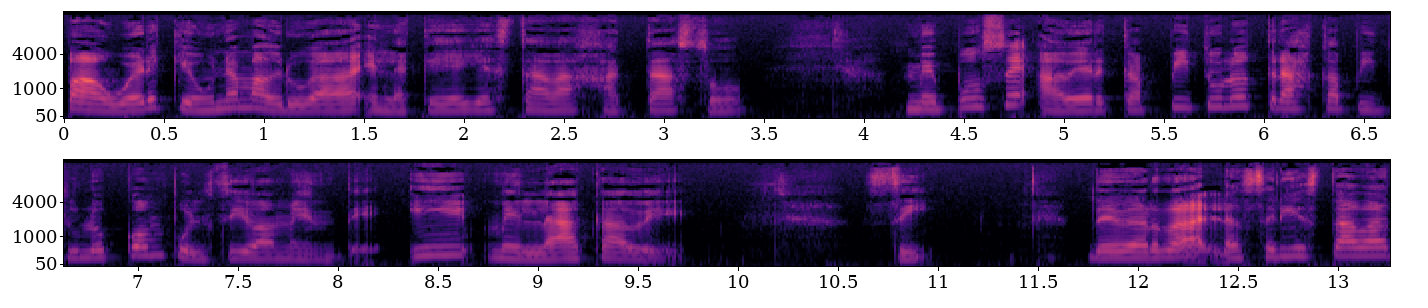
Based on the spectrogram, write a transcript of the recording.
power que una madrugada en la que ella estaba jatazo, me puse a ver capítulo tras capítulo compulsivamente y me la acabé. Sí, de verdad, la serie estaba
